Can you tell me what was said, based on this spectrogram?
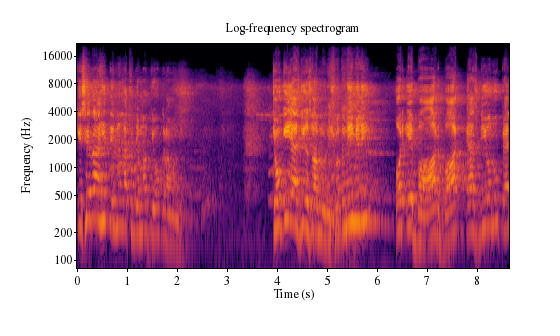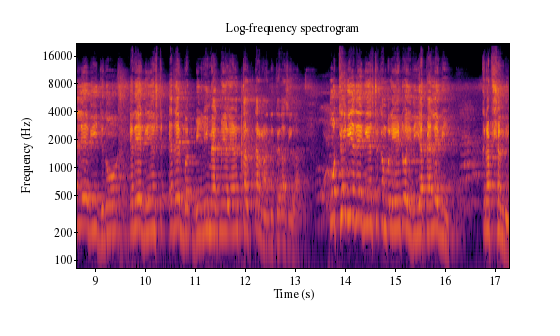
ਕਿਸੇ ਦਾ ਅਸੀਂ 3 ਲੱਖ ਜਮ੍ਹਾਂ ਕਿਉਂ ਕਰਾਵਾਂਗੇ? ਕਿਉਂਕਿ ਐਸਡੀਓ ਸਾਹਿਬ ਨੂੰ ਰਿਸ਼ਵਤ ਨਹੀਂ ਮਿਲੀ ਔਰ ਇਹ ਬਾਰ-ਬਾਰ ਐਸਡੀਓ ਨੂੰ ਪਹਿਲੇ ਵੀ ਜਦੋਂ ਇਹਦੇ ਅਗੇਂਸਟ ਇਹਦੇ ਬਿਜਲੀ ਮਹਿਕਮੇ ਵਾਲਿਆਂ ਨੇ ਧਰ- ਧਰਨਾ ਦਿੱਤੇ ਦਾ ਸੀਗਾ ਉੱਥੇ ਵੀ ਇਹਦੇ ਅਗੇਂਸਟ ਕੰਪਲੇਂਟ ਹੋਈ ਦੀ ਆ ਪਹਿਲੇ ਵੀ ਕਰਪਸ਼ਨ ਦੀ।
